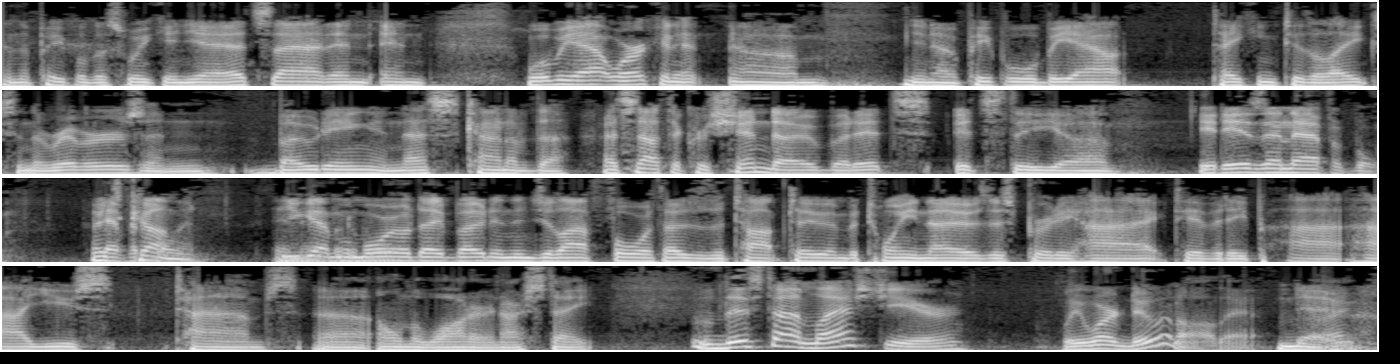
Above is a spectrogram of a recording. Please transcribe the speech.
And the people this weekend, yeah, it's that, and and we'll be out working it. Um, you know, people will be out taking to the lakes and the rivers and boating, and that's kind of the that's not the crescendo, but it's it's the uh, it is ineffable. It's Inevitable. coming. You got Memorial Day boating, and then July Fourth. Those are the top two. In between those, is pretty high activity, high high use times uh, on the water in our state. This time last year, we weren't doing all that. No, right?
